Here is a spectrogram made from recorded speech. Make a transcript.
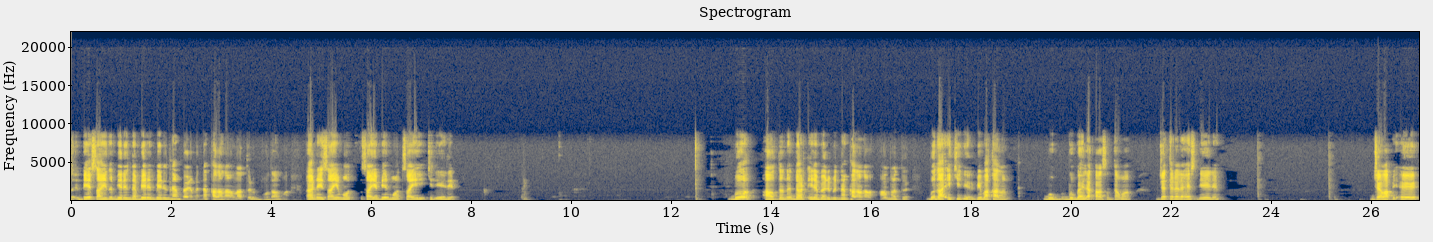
Bir sayının birinde birin birinden bölümünden kalanı anlatır mod alma. Örneğin sayı mod sayı 1 mod sayı 2 diyelim. Bu altının 4 ile bölümünden kalanı anlatır. Bu da 2'dir. Bir bakalım. Bu, bu böyle kalsın tamam. Ctrl S diyelim. Cevap e,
